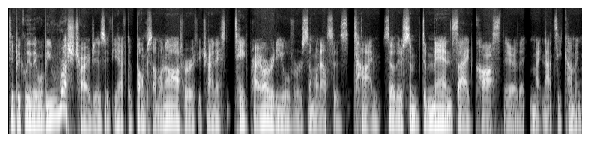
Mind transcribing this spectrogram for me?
typically there will be rush charges if you have to bump someone off or if you're trying to take priority over someone else's time. So there's some demand side costs there that you might not see coming.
